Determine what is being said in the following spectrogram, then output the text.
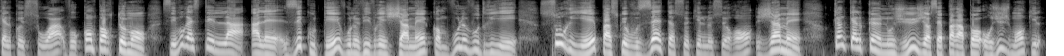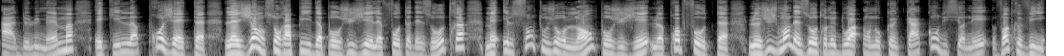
quels que soient vos comportements? Si vous restez là à les écouter, vous ne vivrez jamais comme vous le voudriez. Souriez parce que vous êtes ce qu'ils ne seront jamais. Quand quelqu'un nous juge, c'est par rapport au jugement qu'il a de lui-même et qu'il projette. Les gens sont rapides pour juger les fautes des autres, mais ils sont toujours lents pour juger leurs propres fautes. Le jugement des autres ne doit en aucun cas conditionner votre vie.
